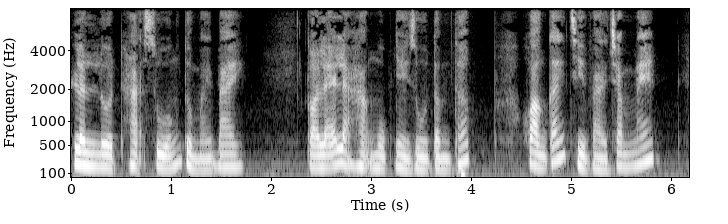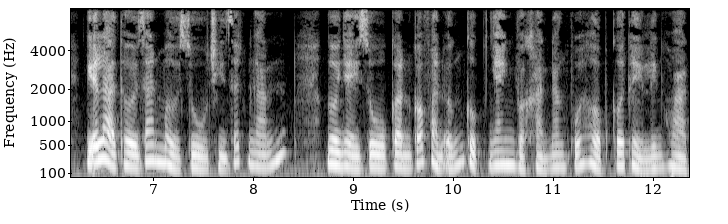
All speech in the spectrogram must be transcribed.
lần lượt hạ xuống từ máy bay. Có lẽ là hạng mục nhảy dù tầm thấp, khoảng cách chỉ vài trăm mét, nghĩa là thời gian mở dù chỉ rất ngắn. Người nhảy dù cần có phản ứng cực nhanh và khả năng phối hợp cơ thể linh hoạt.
